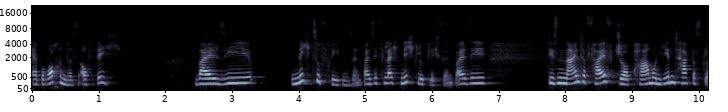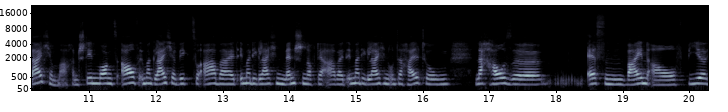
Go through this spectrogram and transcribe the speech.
Erbrochenes auf dich, weil sie nicht zufrieden sind, weil sie vielleicht nicht glücklich sind, weil sie diesen 9-to-5-Job haben und jeden Tag das Gleiche machen, stehen morgens auf, immer gleicher Weg zur Arbeit, immer die gleichen Menschen auf der Arbeit, immer die gleichen Unterhaltungen, nach Hause, Essen, Wein auf, Bier,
